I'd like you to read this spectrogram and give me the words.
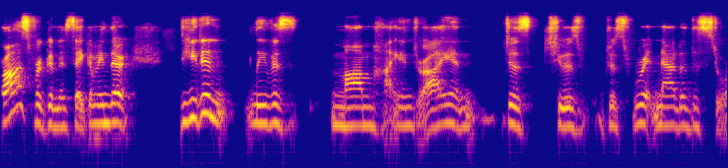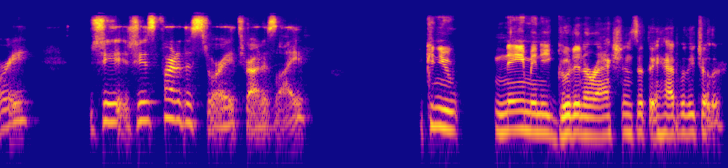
cross for goodness sake. I mean, there he didn't leave his mom high and dry and just she was just written out of the story. She she's part of the story throughout his life. Can you name any good interactions that they had with each other?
